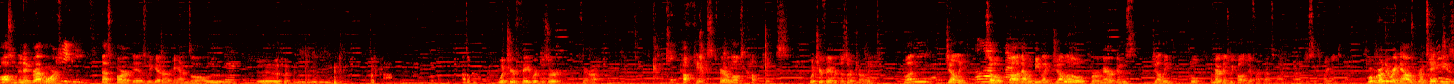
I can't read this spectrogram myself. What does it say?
Awesome. And then grab more. Best part is we get our hands all. Ooh. Ooh. What's your favorite dessert, Farah? Cupcakes. Farah loves cupcakes. What's your favorite dessert, Charlie? What? Jelly. So uh, that would be like Jello for Americans. Jelly. Cool. Americans we call it different. That's why I'm just explaining to them. What we're gonna do right now is we're gonna take these.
